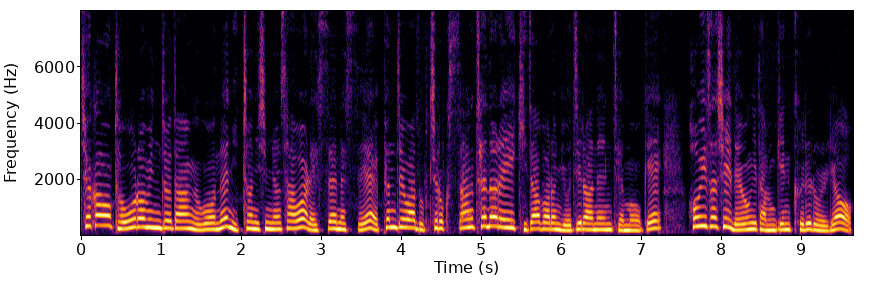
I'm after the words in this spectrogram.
최강욱 더불어민주당 의원은 2020년 4월 SNS에 편지와 녹취록상 채널A 기자 발언 요지라는 제목의 허위사실 내용이 담긴 글을 올려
